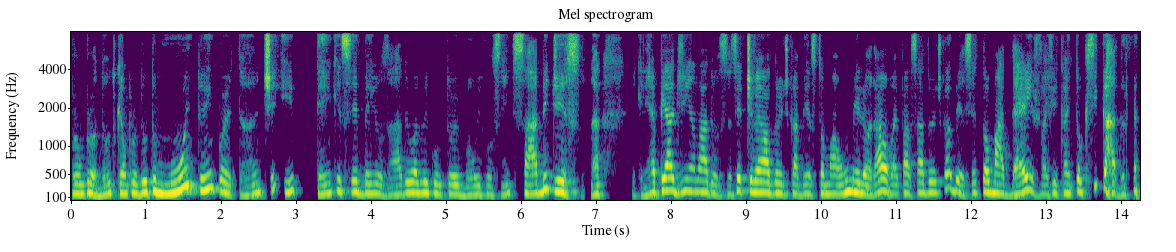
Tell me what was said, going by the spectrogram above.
para um produto que é um produto muito importante e tem que ser bem usado e o agricultor bom e consciente sabe disso, né? É que nem a piadinha lá do, se você tiver uma dor de cabeça, tomar um melhoral, vai passar a dor de cabeça. Se tomar 10, vai ficar intoxicado, né?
